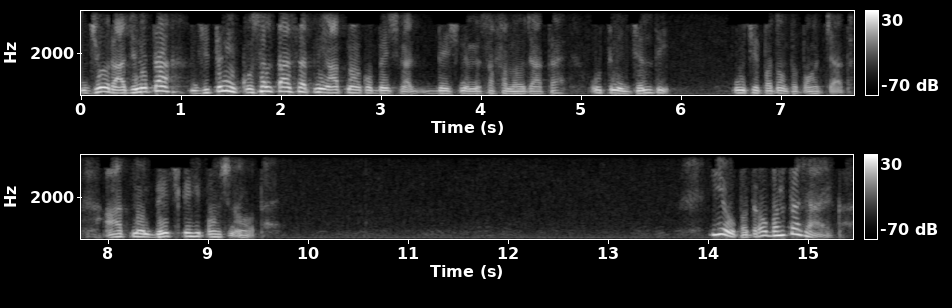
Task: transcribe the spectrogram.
जो राजनेता जितनी कुशलता से अपनी आत्मा को बेचना, बेचने में सफल हो जाता है, उतनी जल्दी ऊँचे पदों पर पहुँच जाता है। आत्मा बेच के ही पहुँचना होता है। ये उपद्रव बढ़ता जाएगा।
